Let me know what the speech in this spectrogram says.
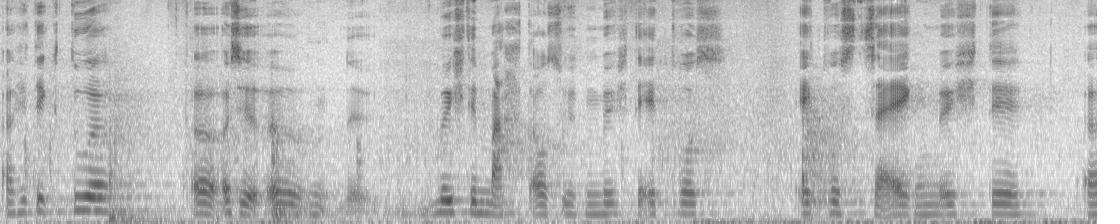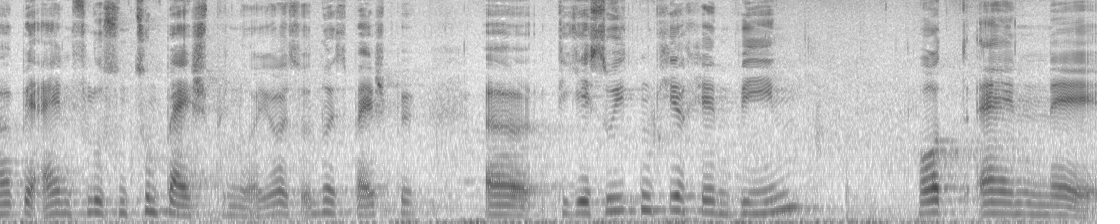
Architektur äh, also, äh, möchte Macht ausüben, möchte etwas, etwas zeigen, möchte äh, beeinflussen, zum Beispiel nur. Ja, also nur als Beispiel, die Jesuitenkirche in Wien hat eine,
